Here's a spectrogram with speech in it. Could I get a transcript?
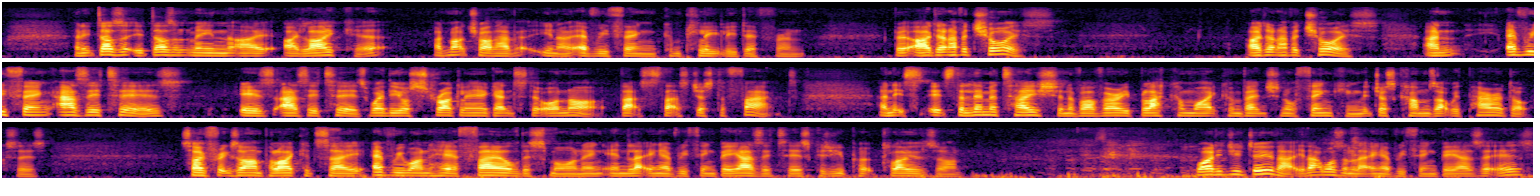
And it doesn't it doesn't mean that I, I like it. I'd much rather have you know everything completely different. But I don't have a choice. I don't have a choice. And everything as it is is as it is, whether you're struggling against it or not. That's that's just a fact. And it's, it's the limitation of our very black and white conventional thinking that just comes up with paradoxes. So for example, I could say, everyone here failed this morning in letting everything be as it is because you put clothes on. Why did you do that? That wasn't letting everything be as it is.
